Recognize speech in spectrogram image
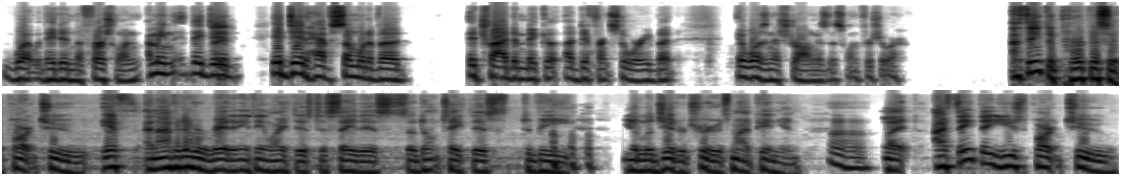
what they did in the first one. I mean, they did. It did have somewhat of a. It tried to make a, a different story, but it wasn't as strong as this one for sure. I think the purpose of part two, if and I've never read anything like this to say this, so don't take this to be you know legit or true. It's my opinion, mm-hmm. but I think they used part two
